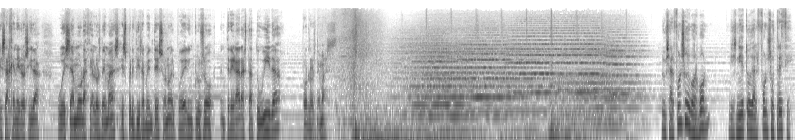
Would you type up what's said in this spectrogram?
Esa generosidad o ese amor hacia los demás es precisamente eso, ¿no? El poder incluso entregar hasta tu vida por los demás. Luis Alfonso de Borbón, bisnieto de Alfonso XIII,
